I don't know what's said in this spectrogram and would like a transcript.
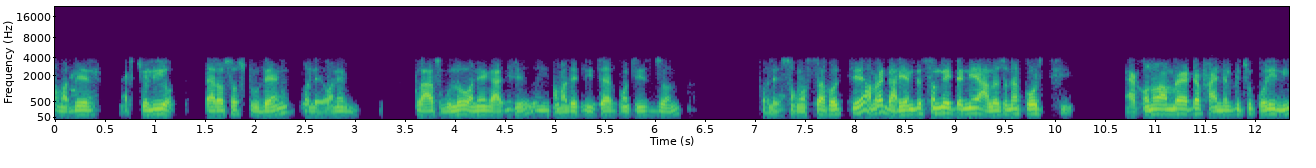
আমাদের অ্যাকচুয়ালি তেরোশো স্টুডেন্ট ফলে অনেক ক্লাসগুলো অনেক আছে। আমাদের টিচার পঁচিশ জন। ফলে সমস্যা হচ্ছে, আমরা গার্ডিয়ানদের সঙ্গে এটা নিয়ে আলোচনা করছি। এখনও আমরা এটা ফাইনাল কিছু করিনি।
